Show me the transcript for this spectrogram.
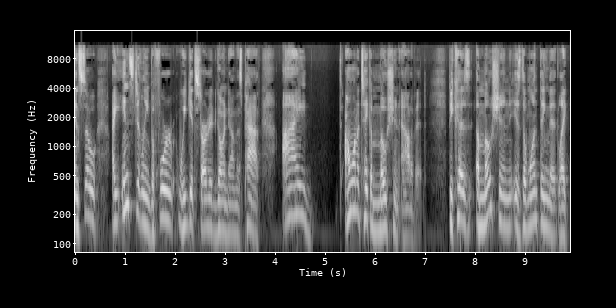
And so, I instantly, before we get started going down this path, I I want to take emotion out of it because emotion is the one thing that like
